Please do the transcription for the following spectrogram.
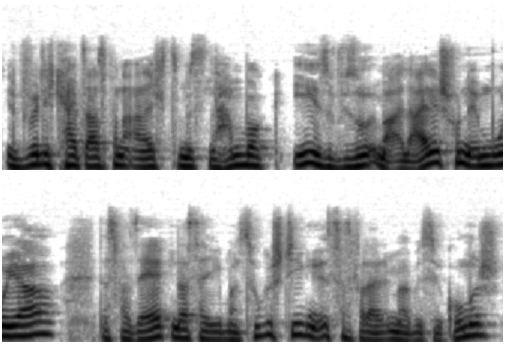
in Wirklichkeit saß man eigentlich zumindest in Hamburg eh sowieso immer alleine schon im Moja. Das war selten, dass da jemand zugestiegen ist. Das war dann immer ein bisschen komisch.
